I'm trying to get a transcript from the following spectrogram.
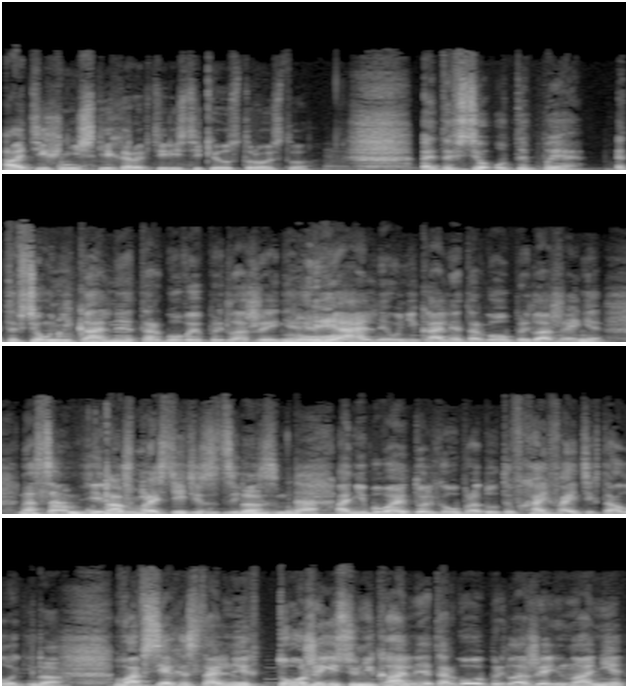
а технические характеристики устройства. Это все УТП. Это все уникальное торговое предложение. Но- Реальное уникальное торговое предложение. На самом деле, Там уж нет- простите за цинизм, Да. они бывают только у продуктов хай-фай технологий. Да. Во всех остальных тоже есть уникальное торговое предложение, но они,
